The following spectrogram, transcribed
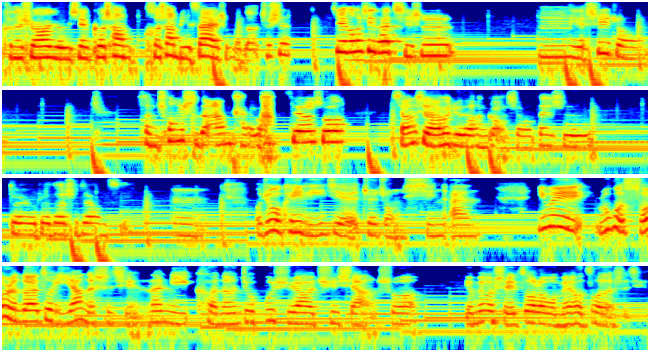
可能学校有一些歌唱、合唱比赛什么的，就是这些东西它其实嗯也是一种很充实的安排吧。虽然说想起来会觉得很搞笑，但是对我觉得是这样子。嗯，我觉得我可以理解这种心安。因为如果所有人都在做一样的事情，那你可能就不需要去想说有没有谁做了我没有做的事情。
